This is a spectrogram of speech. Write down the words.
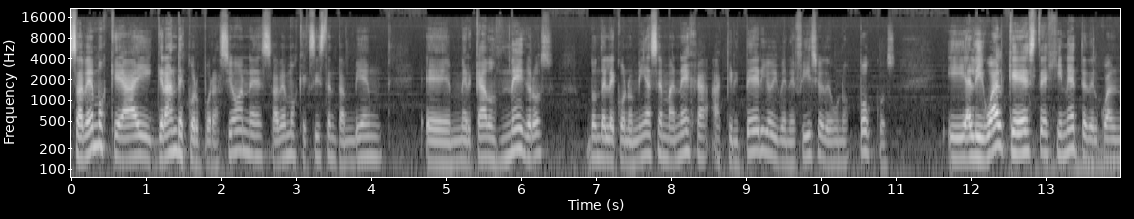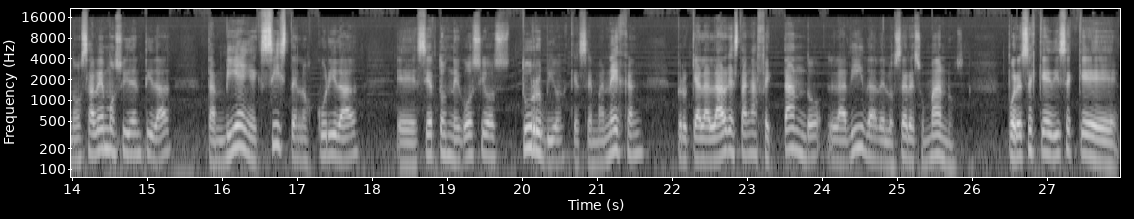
Sabemos que hay grandes corporaciones, sabemos que existen también eh, mercados negros donde la economía se maneja a criterio y beneficio de unos pocos. Y al igual que este jinete del cual no sabemos su identidad, también existe en la oscuridad eh, ciertos negocios turbios que se manejan, pero que a la larga están afectando la vida de los seres humanos. Por eso es que dice que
